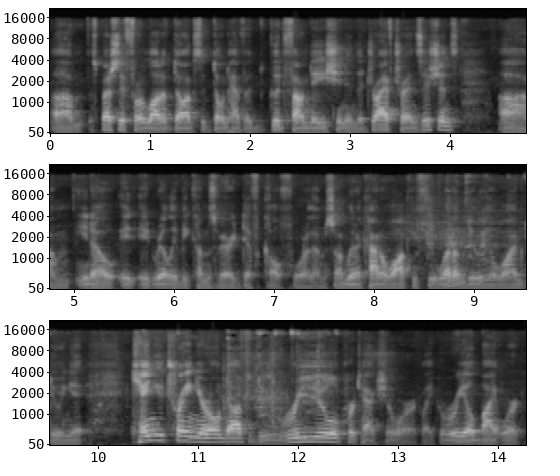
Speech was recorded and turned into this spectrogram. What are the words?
um, especially for a lot of dogs that don't have a good foundation in the drive transitions. Um, you know, it, it really becomes very difficult for them. So I'm going to kind of walk you through what I'm doing and why I'm doing it. Can you train your own dog to do real protection work, like real bite work?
